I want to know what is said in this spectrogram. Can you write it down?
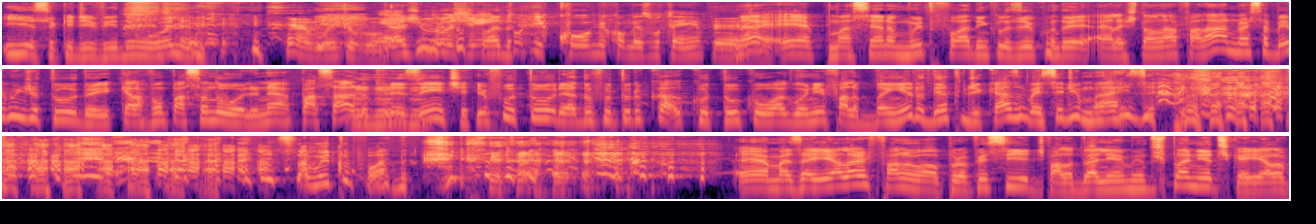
Isso, que dividem um olho, né? É muito bom. Eu É acho muito foda. e cômico ao mesmo tempo. Né? É uma cena muito foda, inclusive, quando elas estão lá, falam, ah, nós sabemos de tudo, e que elas vão passando o olho, né? Passado, presente e o futuro. E a do futuro cu- cutuca o agonia e fala, banheiro dentro de casa vai ser demais. Isso é muito foda. É, mas aí ela fala uma profecia, fala do alinhamento dos planetas, que aí ela,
